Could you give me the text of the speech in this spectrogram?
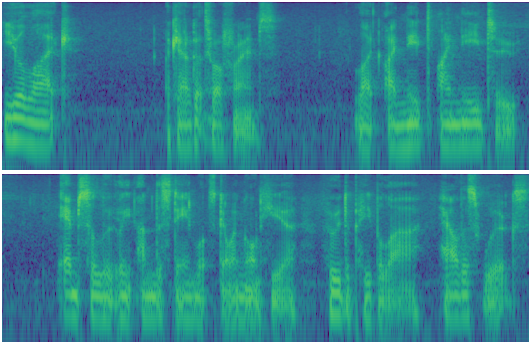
you're like okay, I've got 12 frames. Like I need I need to absolutely understand what's going on here, who the people are, how this works,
